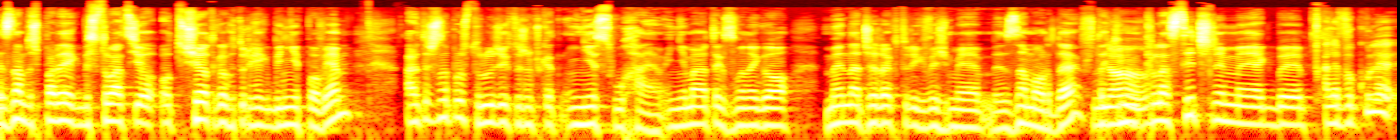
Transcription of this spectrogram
znam też parę jakby sytuacji od środka, o których jakby nie powiem, ale też są po prostu ludzie, którzy na przykład nie słuchają i nie mają tak zwanego menadżera, który ich weźmie za mordę w takim no. klasycznym jakby... Ale w ogóle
